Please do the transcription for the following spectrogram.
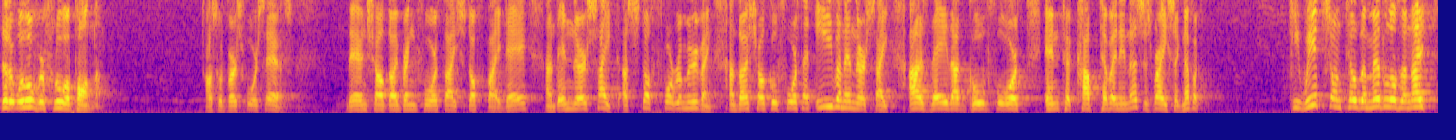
that it will overflow upon them. That's what verse 4 says. Then shalt thou bring forth thy stuff by day, and in their sight a stuff for removing, and thou shalt go forth at even in their sight, as they that go forth into captivity. And this is very significant. He waits until the middle of the night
